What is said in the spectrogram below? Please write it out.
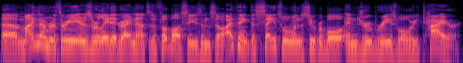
Uh, my number three is related right now to the football season, so I think the Saints will win the Super Bowl and Drew Brees will retire.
